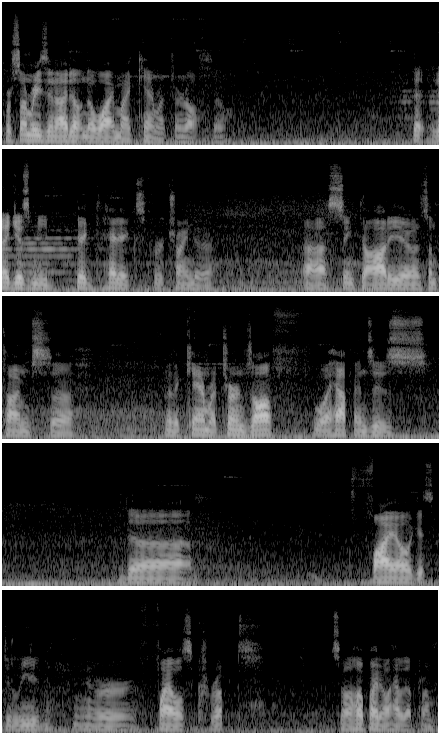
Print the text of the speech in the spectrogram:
For some reason, I don't know why my camera turned off. So that, that gives me big headaches for trying to uh, sync the audio. And sometimes uh, when the camera turns off, what happens is the file gets deleted or files corrupt. So I hope I don't have that problem.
